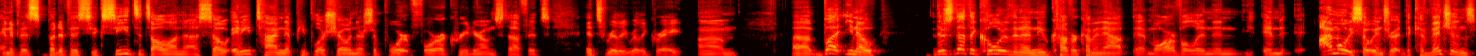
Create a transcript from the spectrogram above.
and if it's, but if it succeeds, it's all on us. So anytime that people are showing their support for a creator own stuff, it's, it's really, really great. Um, uh, but you know, there's nothing cooler than a new cover coming out at Marvel. And then, and I'm always so interested. The conventions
